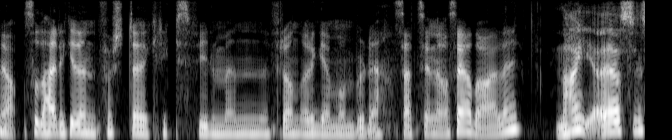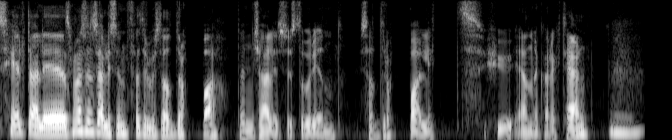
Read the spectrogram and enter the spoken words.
Ja, Så det er ikke den første krigsfilmen fra Norge man burde sette seg ned og se, da, eller? Nei, jeg synes helt ærlig Som jeg syns er litt synd, for jeg tror hvis du hadde droppa den kjærlighetshistorien, hvis du hadde droppa litt hun ene karakteren, Mm.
